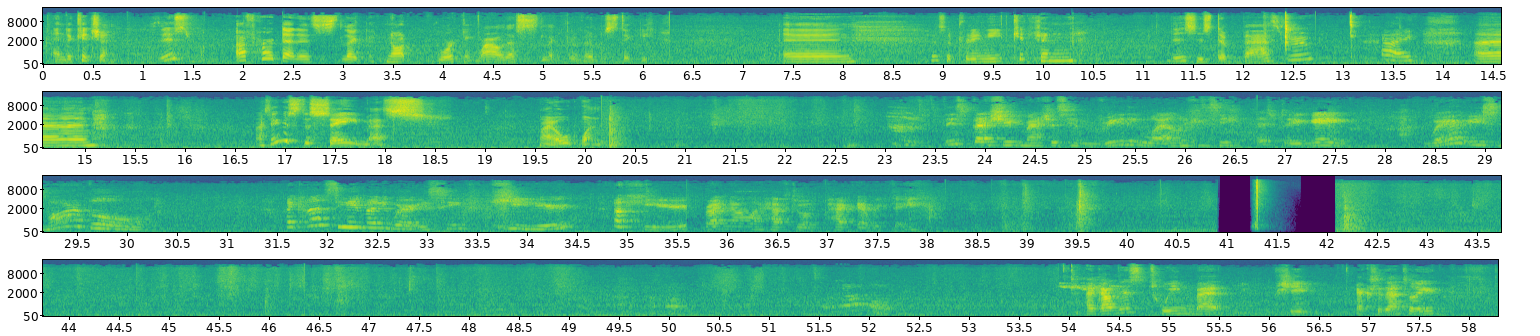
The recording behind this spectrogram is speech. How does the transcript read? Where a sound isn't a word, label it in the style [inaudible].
and the kitchen. This, I've heard that it's like not working. Wow, that's like a little bit sticky. And it's a pretty neat kitchen. This is the bathroom. Hi. And I think it's the same as my old one. This bedsheet matches him really well, [laughs] you can see. Let's play a game. Where is Marbo? I can't see him anywhere. Is he here? Not here. Right now I have to unpack everything. I got this twin bed sheet accidentally.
